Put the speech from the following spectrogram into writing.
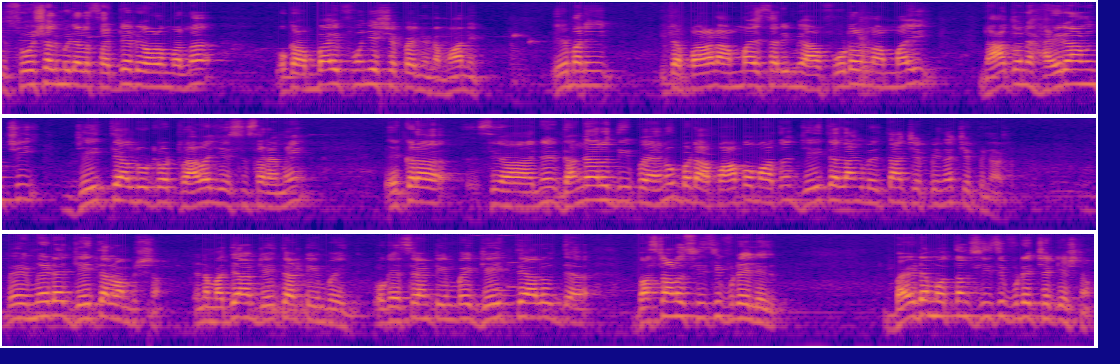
ఈ సోషల్ మీడియాలో సర్క్యులేట్ కావడం వల్ల ఒక అబ్బాయి ఫోన్ చేసి చెప్పాడు నిన్న మార్నింగ్. ఏమని? ఇట్లా పలానా అమ్మాయి సరే మీ ఆ ఫోటోలో ఉన్న అమ్మాయి నాతోనే హైరా నుంచి జైత్యాల రూట్లో ట్రావెల్ చేసింది సార్ ఆమె. ఇక్కడ నేను గంగాలో దిగిపోయాను బట్ ఆ పాప మాత్రం జైత్యాల వెళ్తా అని చెప్పిందని చెప్పినాడు. మేము ఇమీడియట్ జైత్యాలు పంపించినాం. నిన్న మధ్యాహ్నం జైత్యాల టీం పోయింది. ఒక ఎస్ఎన్ టీం పోయి జైత్యాలు బస్టాండ్లో బస్ సీసీ ఫుటేజ్ లేదు. బయట మొత్తం సీసీ ఫుటేజ్ చెక్ చేసినాం.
